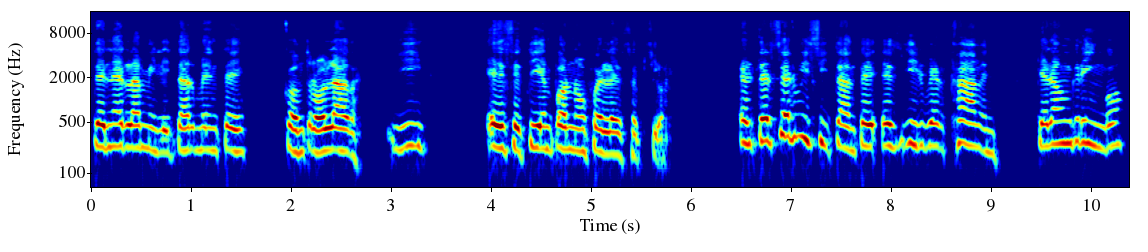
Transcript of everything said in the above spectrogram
tenerla militarmente controlada y ese tiempo no fue la excepción. El tercer visitante es Gilbert Haven, que era un gringo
